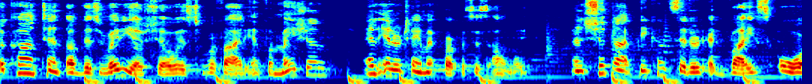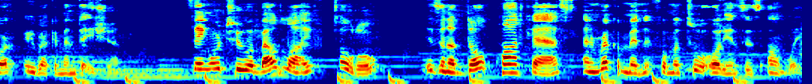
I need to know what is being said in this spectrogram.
The content of this radio show is to provide information and entertainment purposes only and should not be considered advice or a recommendation. Thing or Two About Life Total is an adult podcast and recommended for mature audiences only.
